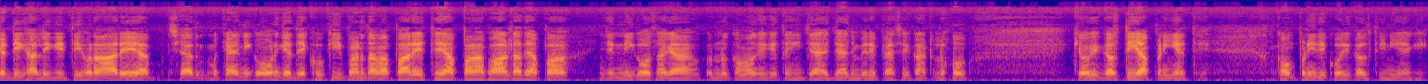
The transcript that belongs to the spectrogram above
ਗੱਡੀ ਖਾਲੀ ਕੀਤੀ, ਹੁਣ ਆ ਰਹੇ ਆ, ਸ਼ਾਇਦ ਮਕੈਨਿਕ ਆਉਣਗੇ, ਦੇਖੋ ਕੀ ਬਣਦਾ ਵਾ। ਪਰ ਇੱਥੇ ਆਪਣਾ ਫਾਲਟ ਆ ਤੇ ਆਪਾਂ ਜਿੰਨੀ ਕੁ ਹੋ ਸਕਿਆ, ਉਹਨੂੰ ਕਵਾਂਗੇ ਕਿ ਤੁਸੀਂ ਜਾਇਜ਼ ਜਾਇਜ਼ ਮੇਰੇ ਪੈਸੇ ਕੱਟ ਲਓ। ਕਿਉਂਕਿ ਗਲਤੀ ਆਪਣੀ ਹੈ ਇੱਥੇ। ਕੰਪਨੀ ਦੀ ਕੋਈ ਗਲਤੀ ਨਹੀਂ ਹੈਗੀ।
